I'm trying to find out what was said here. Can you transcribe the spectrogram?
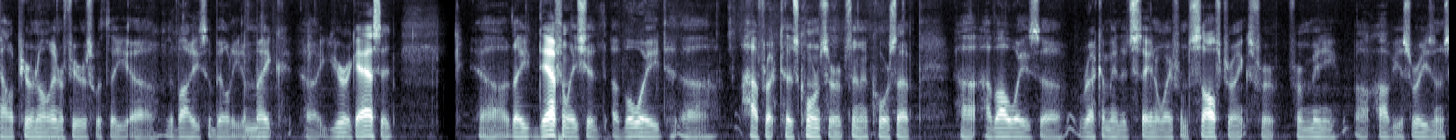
allopurinol interferes with the uh, the body's ability to make uh, uric acid. Uh, they definitely should avoid uh, high fructose corn syrups, and of course, I, uh, I've always uh, recommended staying away from soft drinks for for many uh, obvious reasons.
